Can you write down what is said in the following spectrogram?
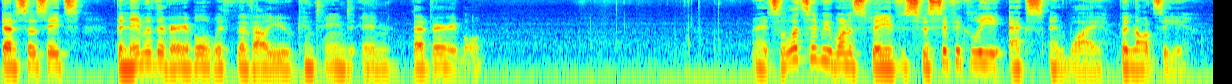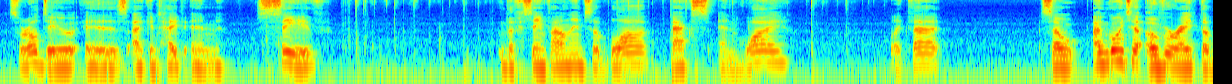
that associates the name of the variable with the value contained in that variable. Alright, so let's say we want to save specifically x and y, but not z. So what I'll do is I can type in save the same file name, so blah, x and y, like that. So I'm going to overwrite the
